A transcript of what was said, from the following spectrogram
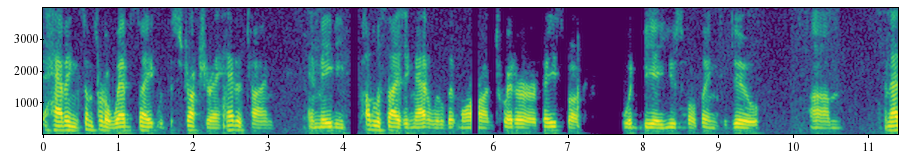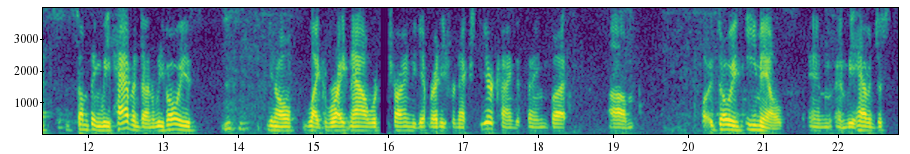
having some sort of website with the structure ahead of time and maybe publicizing that a little bit more on Twitter or Facebook would be a useful thing to do. Um, and that's something we haven't done. We've always you know, like right now we're trying to get ready for next year kind of thing, but um, it's always emails, and, and we haven't just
